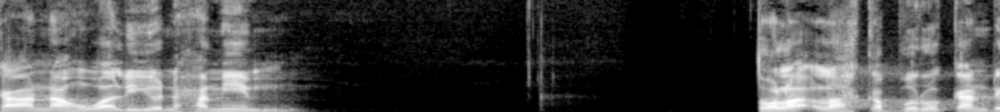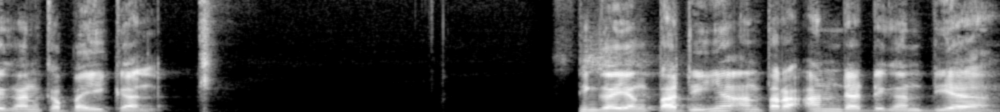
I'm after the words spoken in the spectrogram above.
ka'anahu waliyun hamim. Tolaklah keburukan dengan kebaikan. Sehingga yang tadinya antara Anda dengan dia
